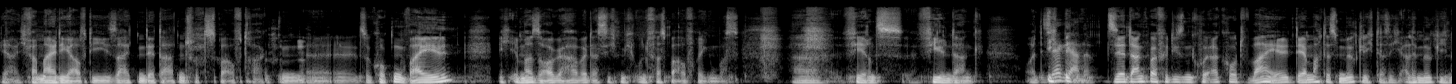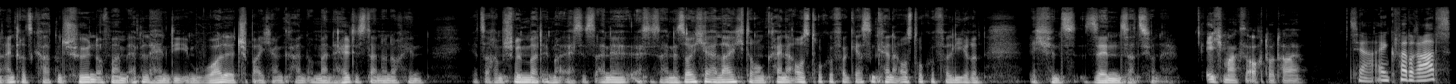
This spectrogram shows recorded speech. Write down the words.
Ja, ich vermeide ja auf die Seiten der Datenschutzbeauftragten äh, zu gucken, weil ich immer Sorge habe, dass ich mich unfassbar aufregen muss. Äh, Ferenc, vielen Dank. Und sehr ich bin gerne. sehr dankbar für diesen QR-Code, weil der macht es möglich, dass ich alle möglichen Eintrittskarten schön auf meinem Apple-Handy im Wallet speichern kann und man hält es dann nur noch hin. Jetzt auch im Schwimmbad immer. Es ist eine, es ist eine solche Erleichterung. Keine Ausdrucke vergessen, keine Ausdrucke verlieren. Ich find's sensationell. Ich mag's auch total. Tja, ein Quadrat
